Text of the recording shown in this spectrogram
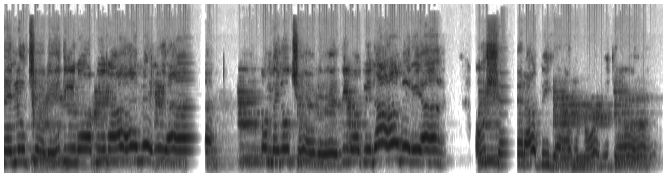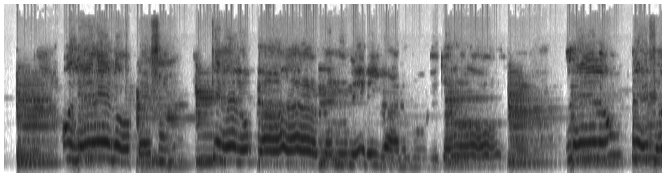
ਮੈਨੂੰ ਛੱਡਦੀ ਨਾ ਬਿਨਾ ਮੇਰੇ ਯਾਰ ਉਹ ਮੈਨੂੰ ਛੱਡਦੀ ਨਾ ਬਿਨਾ ਮੇਰੇ ਯਾਰ ਉਹ ਸ਼ਰਾਬੀ ਯਾਰ ਮੋੜ ਦੋ ਉਹ ਲੈ ਲੋ ਪੈਸਾ ਤੇ ਲੈ ਲੋ ਪਿਆਰ ਮੈਨੂੰ ਮੇਰੇ ਯਾਰ ਮੋੜ ਦੋ ਲੈ ਲੋ ਪੈਸਾ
